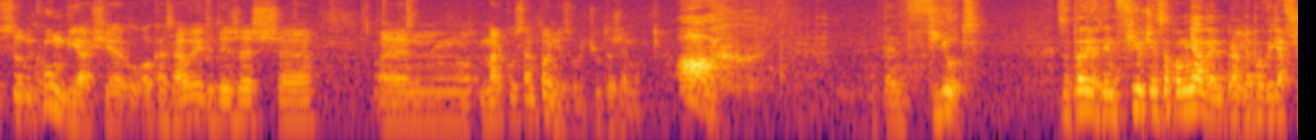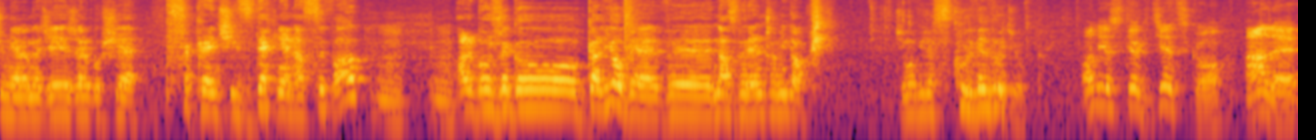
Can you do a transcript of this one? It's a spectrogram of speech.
sunkumbia się u- okazały, gdyżeż e, em, Marcus Antonius wrócił do Rzymu. Ach! Ten fiut. Zupełnie o tym fiucie zapomniałem, prawdę powiedziawszy. Miałem nadzieję, że albo się przekręci, zdechnie na syfa, Mm, mm. albo że go galiowie w nas wyręczą i go... Czy mówi, że skurwiel wrócił? On jest jak dziecko, ale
